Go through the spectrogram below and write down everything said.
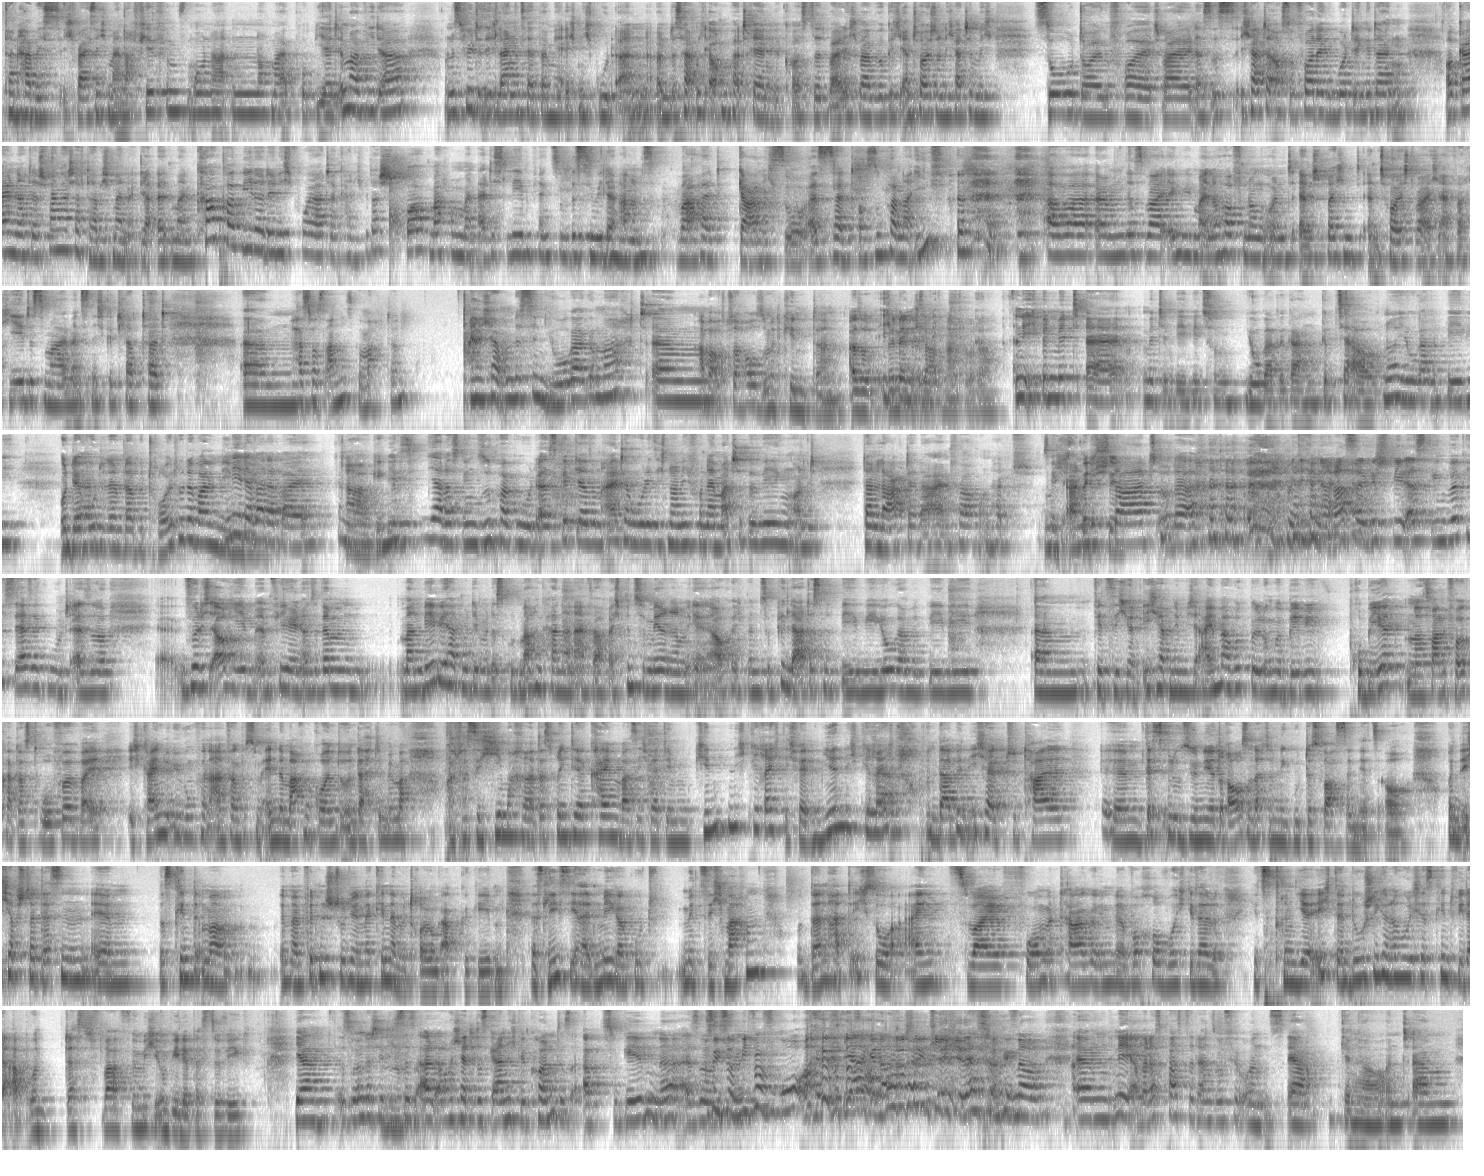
dann habe ich es, ich weiß nicht mehr, nach vier, fünf Monaten nochmal probiert, immer wieder. Und es fühlte sich lange Zeit bei mir echt nicht gut an. Und das hat mich auch ein paar Tränen gekostet, weil ich war wirklich enttäuscht und ich hatte mich so doll gefreut, weil das ist, ich hatte auch so vor der Geburt den Gedanken, oh geil, nach der Schwangerschaft habe ich meinen, äh, meinen Körper wieder, den ich vorher hatte, kann ich wieder Sport machen, mein altes Leben fängt so ein bisschen wieder an und es war halt gar nicht so. Also es ist halt auch super naiv, aber ähm, das war irgendwie meine Hoffnung und entsprechend enttäuscht war ich einfach jedes Mal, wenn es nicht geklappt hat. Ähm, Hast du was anderes gemacht dann? Ich habe ein bisschen Yoga gemacht. Ähm, Aber auch zu Hause mit Kind dann? Also wenn er geschlafen hat, oder? Nee, ich bin mit, äh, mit dem Baby zum Yoga gegangen. Gibt es ja auch, ne? Yoga mit Baby. Und der wurde dann da betreut oder war der neben Nee, der war dabei. Genau. Ah, ging das? Ja, das ging super gut. Also es gibt ja so ein Alter, wo die sich noch nicht von der Matte bewegen und dann lag der da einfach und hat mich angestarrt oder mit irgendeiner Rassel gespielt. Also es ging wirklich sehr, sehr gut. Also äh, würde ich auch jedem empfehlen. Also wenn man ein Baby hat, mit dem man das gut machen kann, dann einfach, ich bin zu mehreren, auch ich bin zu Pilates mit Baby, Yoga mit Baby. Ähm, Witzig. Und ich habe nämlich einmal Rückbildung mit Baby probiert und das war eine Vollkatastrophe, weil ich keine Übung von Anfang bis zum Ende machen konnte und dachte mir immer, oh Gott, was ich hier mache, das bringt ja keinem was. Ich werde dem Kind nicht gerecht, ich werde mir nicht gerecht. Ja. Und da bin ich halt total ähm, desillusioniert raus und dachte, nee gut, das war's denn jetzt auch. Und ich habe stattdessen ähm, das Kind immer in meinem Fitnessstudio in der Kinderbetreuung abgegeben. Das ließ sie halt mega gut mit sich machen. Und dann hatte ich so ein, zwei Vormittage in der Woche, wo ich gedacht habe, jetzt trainiere ich, dann dusche ich und dann hole ich das Kind wieder ab. Und das war für mich irgendwie der beste Weg. Ja, so unterschiedlich mhm. ist das halt auch. Ich hätte das gar nicht gekonnt, das abzugeben. Ne? Also, Sie sind nicht mal froh. ja, genau. unterschiedlich ist. Also, genau. Ähm, nee, aber das passte dann so für uns. Ja, genau. Und ähm,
